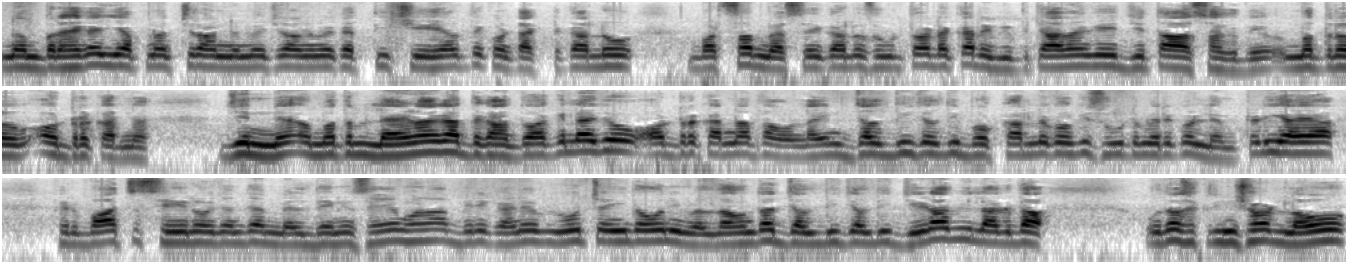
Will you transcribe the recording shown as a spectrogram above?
ਨੰਬਰ ਹੈਗਾ ਜੀ ਆਪਣਾ 9494316000 ਤੇ ਕੰਟੈਕਟ ਕਰ ਲਓ। WhatsApp ਮੈਸੇਜ ਕਰ ਲਓ, ਸੂਟ ਤੁਹਾਡਾ ਘਰੇ ਵੀ ਪਹੁੰਚਾ ਦਾਂਗੇ, ਜੇ ਤਾਂ ਆ ਸਕਦੇ ਹੋ, ਮਤਲਬ ਆਰਡਰ ਕਰਨਾ। ਜੇ ਨ- ਮਤਲਬ ਲੈਣਾਗਾ ਦੁਕਾਨ ਤੋਂ ਆ ਕੇ ਲੈ ਜਾਓ ਆਰਡਰ ਕਰਨਾ ਤਾਂ ਆਨਲਾਈਨ ਜਲਦੀ ਜਲਦੀ ਬੁੱਕ ਕਰ ਲਓ, ਕਿਉਂਕਿ ਸੂਟ ਮੇਰੇ ਕੋਲ ਲਿਮਟਿਡ ਹੀ ਆਇਆ। ਫਿਰ ਬਾਅਦ ਚ ਸੇਲ ਹੋ ਜਾਂਦੇ ਆ, ਮਿਲਦੇ ਨਹੀਂ ਸੇਮ ਹਨਾ ਵੀਰੇ ਕਹਿੰਦੇ ਵੀ ਉਹ ਚਾਹੀਦਾ, ਉਹ ਨਹੀਂ ਮਿਲਦਾ ਹੁੰਦਾ। ਜਲਦੀ ਜਲਦੀ ਜਿਹੜਾ ਵੀ ਲੱਗਦਾ ਉਹਦਾ ਸਕਰੀਨਸ਼ਾਟ ਲਓ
